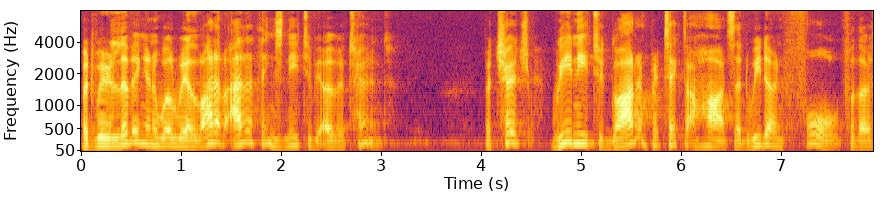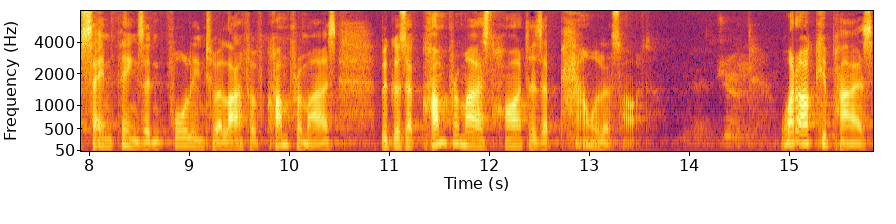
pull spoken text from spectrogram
But we're living in a world where a lot of other things need to be overturned. But, church, we need to guard and protect our hearts that we don't fall for those same things and fall into a life of compromise because a compromised heart is a powerless heart. What occupies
